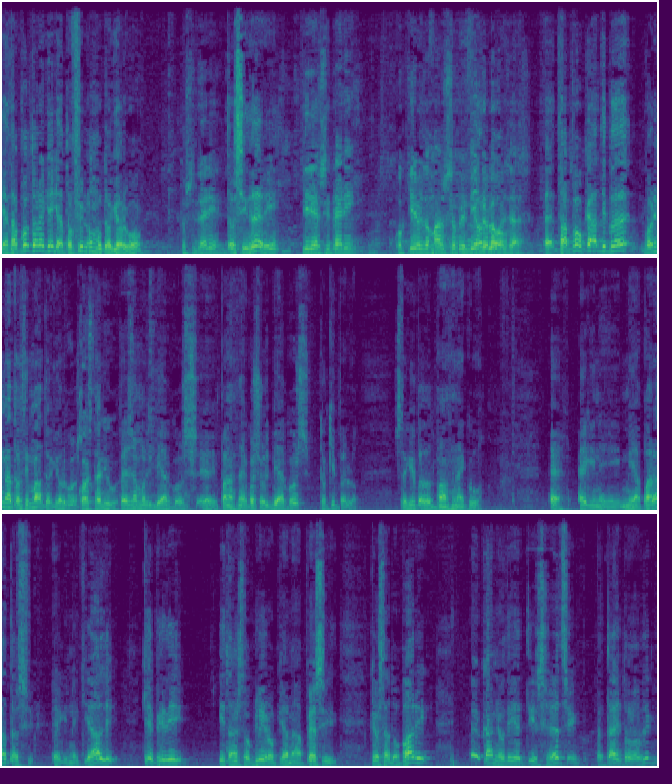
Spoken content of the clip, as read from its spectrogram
Και θα πω τώρα και για το φίλο μου τον Γιώργο. Το Σιδέρι. Το Σιδέρι. Κύριε Σιδέρι, ο κύριος Δωμάζος σε απευθύνει το λόγο εσάς. Ε, θα πω κάτι που δεν μπορεί να το θυμάται ο Γιώργος. Κώστα λίγο. Παίζαμε Ολυμπιακός, ε, Παναθηναϊκός Ολυμπιακός, το κύπελο. Στο κύπελο του Παναθηναϊκού. Ε, έγινε η μία παράταση, έγινε και η άλλη και επειδή ήταν στον κλήρο πια να πέσει ποιος θα το πάρει, ε, κάνει ο διαιτής έτσι, πετάει το ροδί,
